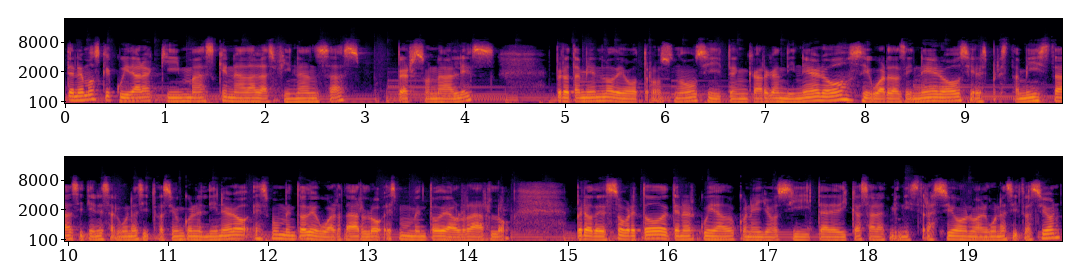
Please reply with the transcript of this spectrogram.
Tenemos que cuidar aquí más que nada las finanzas personales, pero también lo de otros, ¿no? Si te encargan dinero, si guardas dinero, si eres prestamista, si tienes alguna situación con el dinero, es momento de guardarlo, es momento de ahorrarlo, pero de sobre todo de tener cuidado con ello. Si te dedicas a la administración o alguna situación,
